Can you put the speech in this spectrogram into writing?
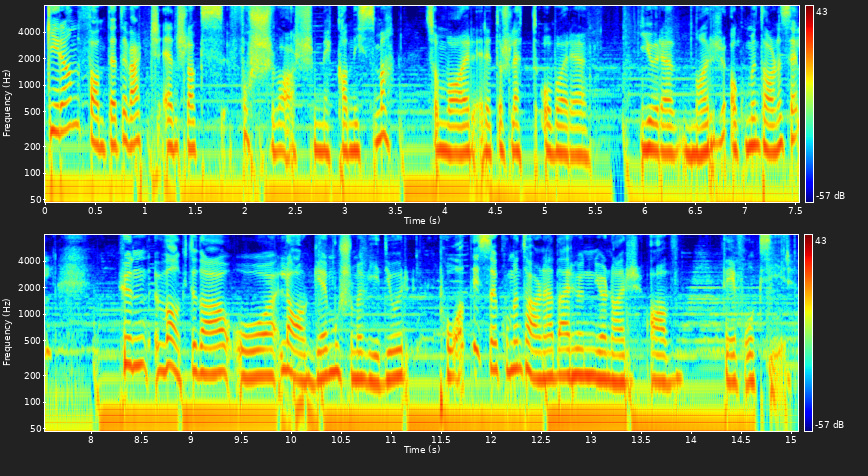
Kiran fant etter hvert en slags forsvarsmekanisme, som var rett og slett å bare gjøre narr av kommentarene selv. Hun valgte da å lage morsomme videoer på disse kommentarene der hun gjør narr av det folk sier.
